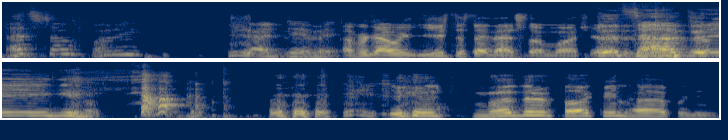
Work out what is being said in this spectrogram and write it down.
That's so funny. God damn it. I forgot we used to say that so much. Yeah, It's happening. it's motherfucking happening.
